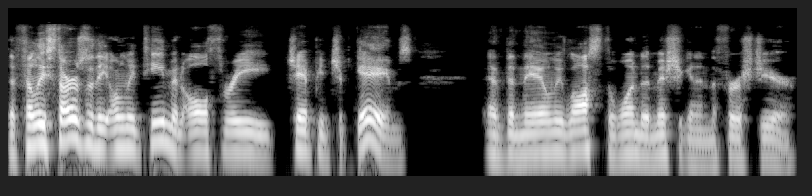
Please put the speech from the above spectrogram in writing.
The Philly Stars were the only team in all three championship games, and then they only lost the one to Michigan in the first year.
